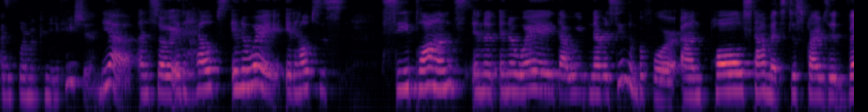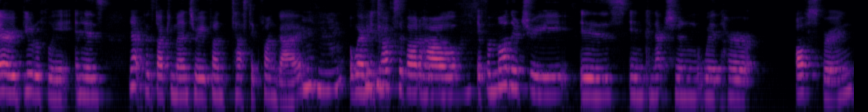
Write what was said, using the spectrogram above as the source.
as a form of communication. Yeah, and so it helps in a way. It helps us see plants in a in a way that we've never seen them before. And Paul Stamets describes it very beautifully in his Netflix documentary "Fantastic Fungi," Mm-hmm. where he talks about how if a mother tree is in connection with her offspring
